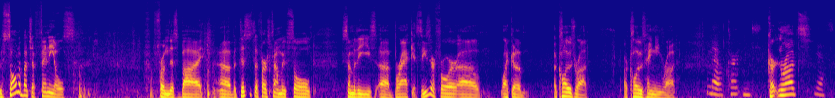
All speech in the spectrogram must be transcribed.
We've sold a bunch of finials from this buy, uh, but this is the first time we've sold some of these uh, brackets. These are for uh, like a, a clothes rod or clothes hanging rod. No curtains. Curtain rods? Yes.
